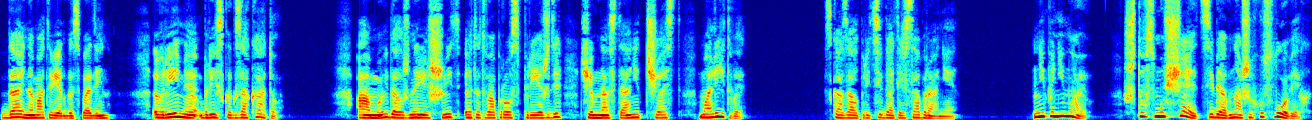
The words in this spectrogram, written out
Дай нам ответ, господин. Время близко к закату а мы должны решить этот вопрос прежде, чем настанет часть молитвы», — сказал председатель собрания. «Не понимаю, что смущает тебя в наших условиях?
